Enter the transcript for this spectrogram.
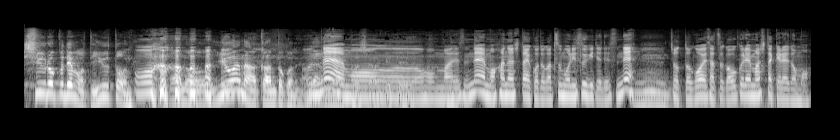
収録でもって言うとんねおあの言わなあかんとこねねもうんまですね、もう話したいことが積もりすぎてですね、うん。ちょっとご挨拶が遅れましたけれども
